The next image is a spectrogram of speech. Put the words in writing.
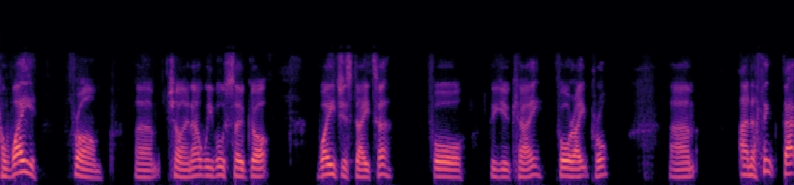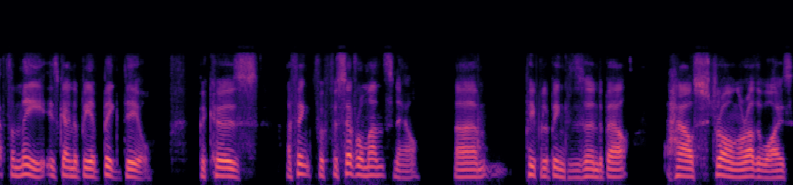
Away from um, China. We've also got wages data for the UK for April. Um, and I think that for me is going to be a big deal because I think for, for several months now, um, people have been concerned about how strong or otherwise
